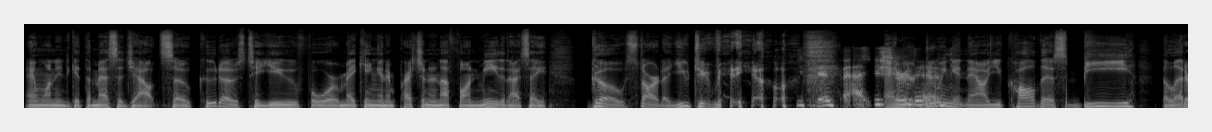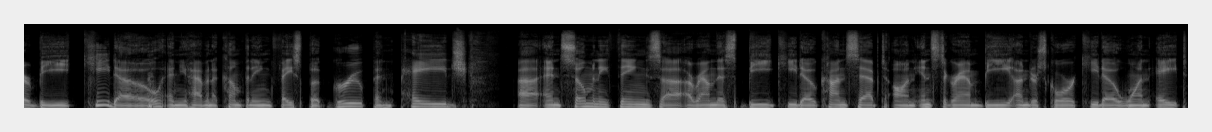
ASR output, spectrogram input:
and wanting to get the message out. So kudos to you for making an impression enough on me that I say, go start a YouTube video. You did that. You and sure you're did. doing it now. You call this B, the letter B, keto, and you have an accompanying Facebook group and page. Uh, and so many things uh, around this B keto concept on Instagram, B underscore keto one eight,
